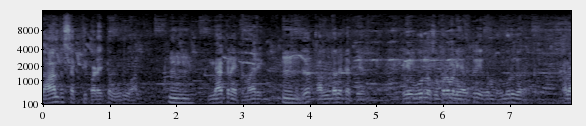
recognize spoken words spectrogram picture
గాంధ శక్తి పడైతే ఉరువాలు ఉమ్. మేకనైట్ మరి ఇదే కందన్ అంటే పేరు ఈ ఊర్లో సుబ్రహ్మణ్య అంటే ఇది మురుగన్ అంటారు. మన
